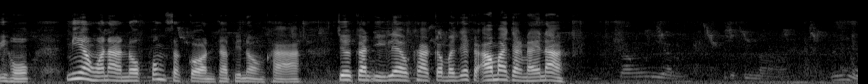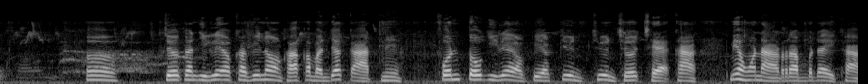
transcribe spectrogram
วิหก เมียหัวหน้านกพงศกรค่ะพี่น้องค่ะ เจอกันอีกแล้วค่ะ กับบรรยากาศเอามาจากไหนน่ะเออเออเจอกันอีกแล้วค่ะพี่น้องค่ะ กับบรรยากาศนี่ ฝนตกอีกแล้ว เปียกชื้นชื่นเชิดแฉะค่ะ เมียหัวหน้ารับบ่ได้ค่ะ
